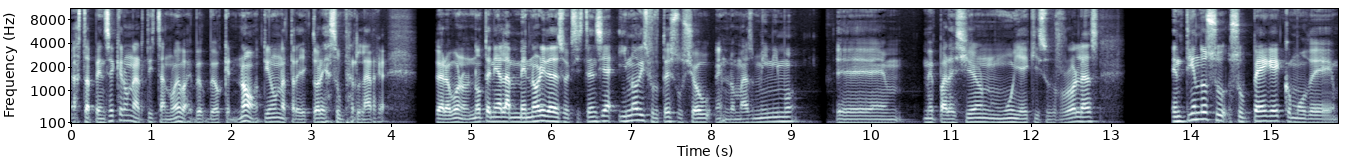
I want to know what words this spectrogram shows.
hasta pensé que era una artista nueva veo, que no, tiene una trayectoria súper larga. Pero bueno, no tenía la menor idea de su existencia y no disfruté su show en lo más mínimo. Me parecieron muy X sus rolas. Entiendo su, su pegue como de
